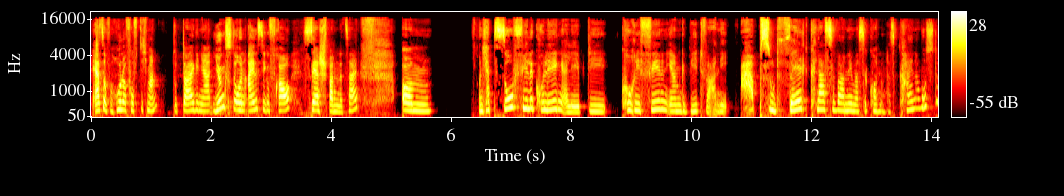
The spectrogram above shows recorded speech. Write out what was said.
Erste von 150 Mann. Total genial. Jüngste und einzige Frau. Sehr spannende Zeit. Um, ähm, und ich habe so viele Kollegen erlebt, die Koryphäen in ihrem Gebiet waren, die absolut Weltklasse waren, was sie konnten und das keiner wusste.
